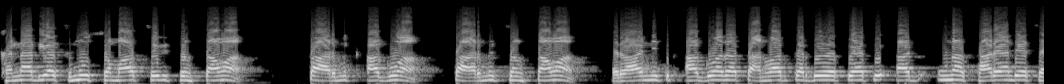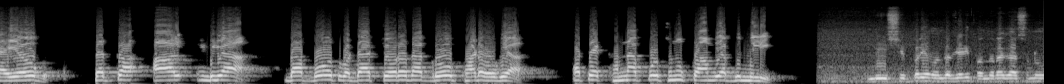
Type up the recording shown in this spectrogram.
ਖੰਨਾ ਦੀਆਂ ਸਮੂਹ ਸਮਾਜ ਸੇਵੀ ਸੰਸਥਾਵਾਂ, ਧਾਰਮਿਕ ਆਗੂਆਂ, ਧਾਰਮਿਕ ਸੰਸਥਾਵਾਂ, ਰਾਜਨੀਤਿਕ ਆਗੂਆਂ ਦਾ ਧੰਨਵਾਦ ਕਰਦੇ ਹੋਏ ਕਿਹਾ ਕਿ ਅੱਜ ਉਹਨਾਂ ਸਾਰਿਆਂ ਦੇ ਸਹਿਯੋਗ ਸਦਕਾ ਆਲ ਇੰਡੀਆ ਦਾ ਬਹੁਤ ਵੱਡਾ ਚੋਰਾਂ ਦਾ ਗਰੋਹ ਫੜ ਹੋ ਗਿਆ ਅਤੇ ਖੰਨਾ ਪੁਲਿਸ ਨੂੰ ਕਾਮਯਾਬੀ ਮਿਲੀ। ਵੀ ਸ਼ਿਵਪੁਰੀ ਮੰਦਰ ਜਿਹੜੀ 15 ਅਗਸਤ ਨੂੰ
